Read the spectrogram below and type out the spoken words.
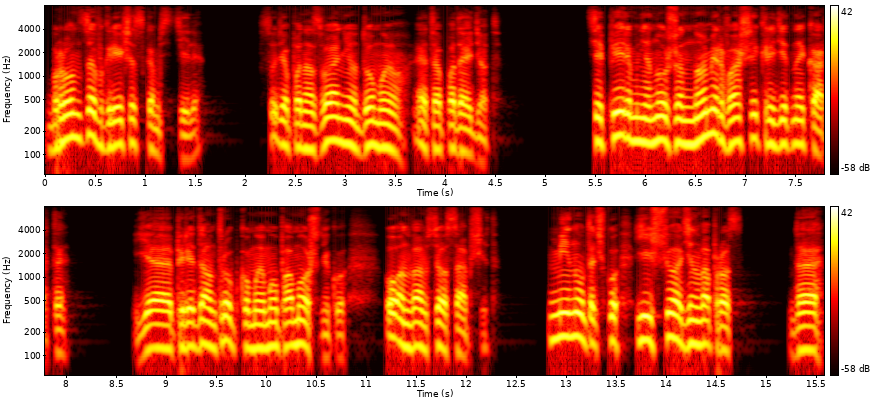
бронза в греческом стиле. Судя по названию, думаю, это подойдет. Теперь мне нужен номер вашей кредитной карты», я передам трубку моему помощнику. Он вам все сообщит. Минуточку, еще один вопрос. Да.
